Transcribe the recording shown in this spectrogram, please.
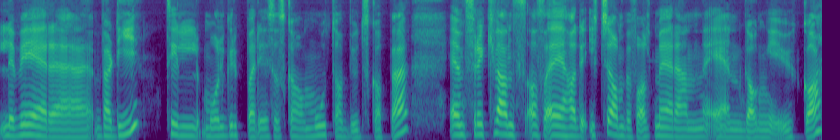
levere verdi til målgruppa di som skal motta budskapet. En frekvens Altså, jeg hadde ikke anbefalt mer enn én gang i uka.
